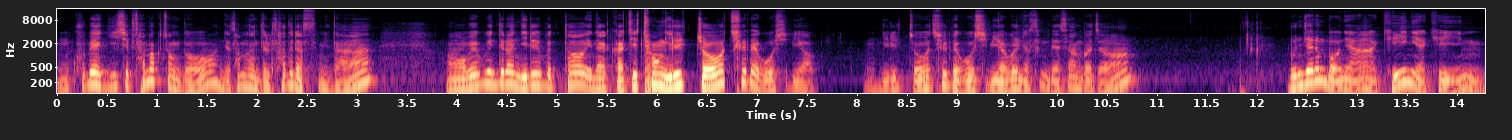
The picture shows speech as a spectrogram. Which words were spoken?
음, 923억 정도 이제 삼성전자를 사들였습니다. 어, 외국인들은 1일부터 이날까지 총 1조 752억, 1조 752억을 이제 순 매수한 거죠. 문제는 뭐냐? 개인이야, 개인.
